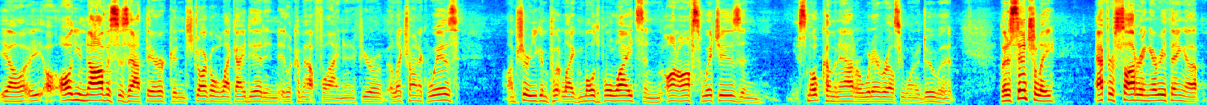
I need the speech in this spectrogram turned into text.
you know, all you novices out there can struggle like I did and it'll come out fine. And if you're an electronic whiz, I'm sure you can put like multiple lights and on-off switches and smoke coming out or whatever else you want to do with it. But essentially, after soldering everything up,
